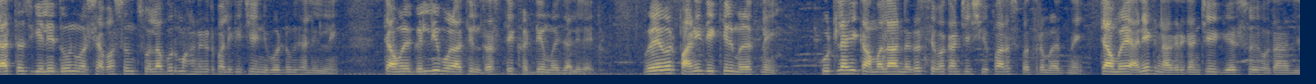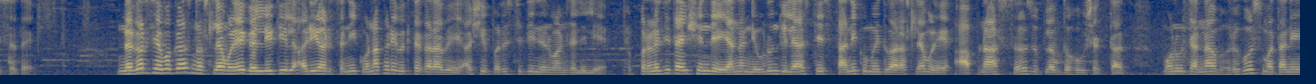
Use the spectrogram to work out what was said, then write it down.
त्यातच गेले दोन वर्षापासून सोलापूर महानगरपालिकेची निवडणूक झालेली नाही. त्यामुळे गल्लीबोळातील रस्ते खड्डेमय झालेले आहेत. वेळेवर पाणी देखील मिळत नाही. कुठल्याही कामाला नगरसेवकांची शिफारस पत्र मिळत नाही. त्यामुळे अनेक नागरिकांची गैरसोय होताना दिसत आहे. नगरसेवकच नसल्यामुळे गल्लीतील अडीअडचणी कोणाकडे व्यक्त करावे अशी परिस्थिती निर्माण झालेली आहे. प्रणितीताई शिंदे यांना निवडून दिल्यास ते स्थानिक उमेदवार असल्यामुळे आपणास सहज उपलब्ध होऊ शकतात. म्हणून त्यांना भरघोस मताने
